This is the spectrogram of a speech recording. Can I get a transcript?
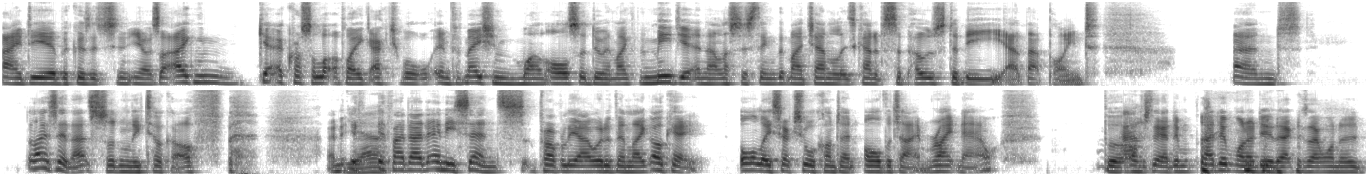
idea because it's you know it's like I can get across a lot of like actual information while also doing like the media analysis thing that my channel is kind of supposed to be at that point. And like I say, that suddenly took off. And if, Yeah. if I'd had any sense, probably I would have been like, okay, all asexual content all the time, right now. But obviously, I didn't. I didn't want to do that because I want to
